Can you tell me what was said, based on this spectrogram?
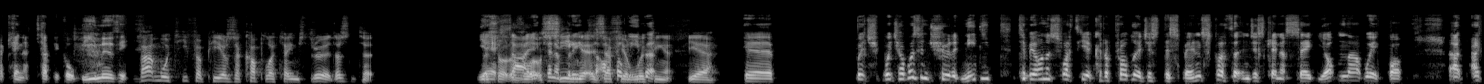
a kind of typical B movie. That motif appears a couple of times through it, doesn't it? Yes, sort of little kinda seeing it as if you're bit. looking at. Yeah. Yeah. Which which I wasn't sure it needed, to be honest with you. It could have probably just dispensed with it and just kind of set you up in that way. But I, I,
